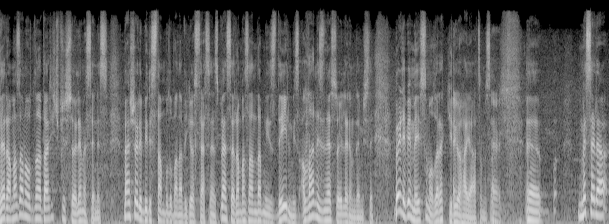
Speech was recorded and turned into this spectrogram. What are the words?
ve Ramazan olduğuna dair hiçbir şey söylemeseniz ben şöyle bir İstanbul'u bana bir gösterseniz ben size Ramazan'da mıyız değil miyiz Allah'ın izniyle söylerim demişti. Böyle bir mevsim olarak giriyor hayatımıza. Evet. Ee, mesela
